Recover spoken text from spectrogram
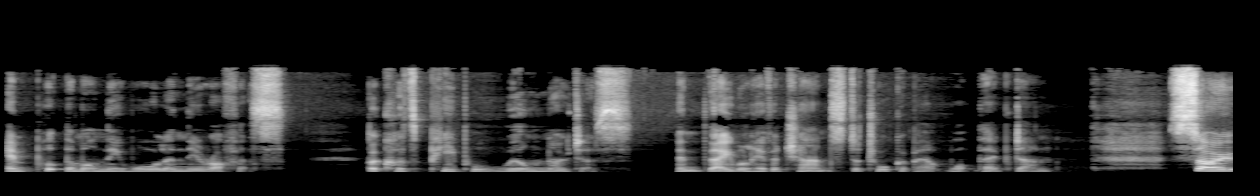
and put them on their wall in their office because people will notice and they will have a chance to talk about what they've done. So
